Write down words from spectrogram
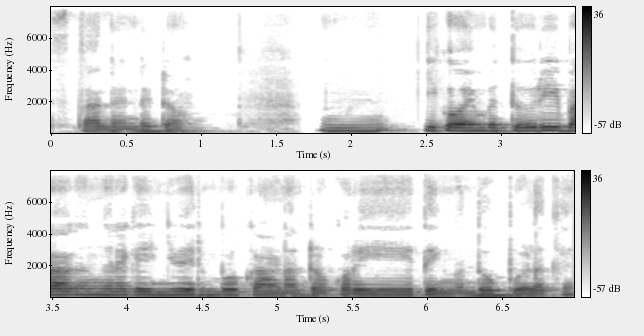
സ്ഥലമുണ്ട് കേട്ടോ. ഈ കോയമ്പത്തൂർ ഈ ഭാഗം ഇങ്ങനെ കഴിഞ്ഞ് വരുമ്പോൾ കാണാം കേട്ടോ കുറേ തെങ്ങും തോപ്പുകളൊക്കെ.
